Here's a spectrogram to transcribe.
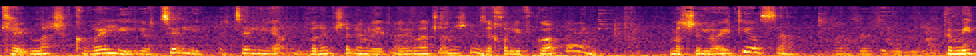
כי מה שקורה לי, יוצא לי, יוצא לי דברים של אמת, ואני אומרת לאנשים, זה יכול לפגוע בהם, מה שלא הייתי עושה. תמיד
